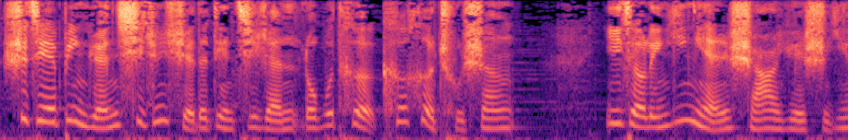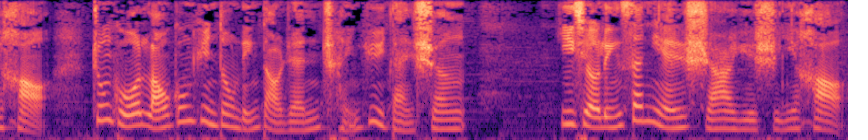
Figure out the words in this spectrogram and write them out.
世界病原细菌学的奠基人罗伯特·科赫出生。一九零一年十二月十一号，中国劳工运动领导人陈玉诞生。一九零三年十二月十一号，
